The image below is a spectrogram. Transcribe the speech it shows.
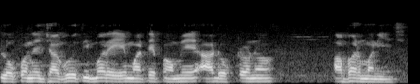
લોકોને જાગૃતિ મળે એ માટે પણ અમે આ ડૉક્ટરનો આભાર માનીએ છીએ.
